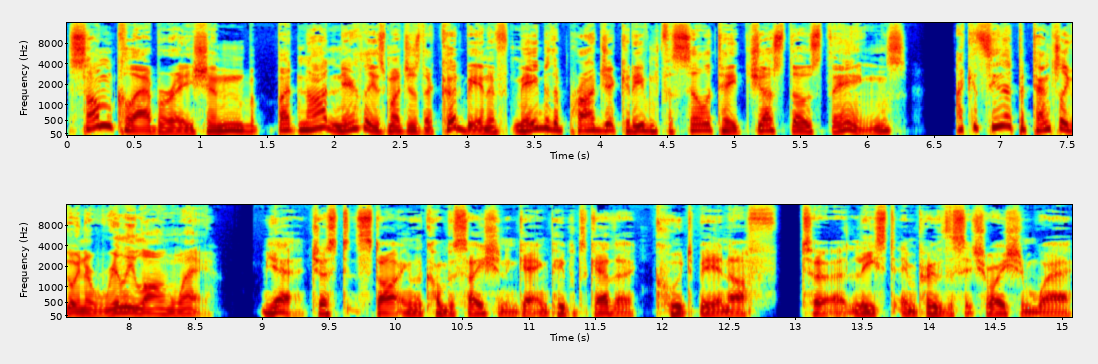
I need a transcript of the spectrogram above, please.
some collaboration, but not nearly as much as there could be. And if maybe the project could even facilitate just those things, I could see that potentially going a really long way yeah, just starting the conversation and getting people together could be enough to at least improve the situation where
